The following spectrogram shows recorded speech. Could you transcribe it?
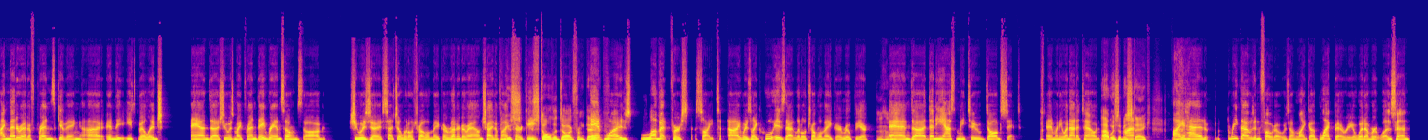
I met her at a friendsgiving uh, in the East Village, and uh, she was my friend Dave Ransone's dog. She was uh, such a little troublemaker, running around trying to find you, turkey. you stole the dog from Dave. It was love at first sight. I was like, "Who is that little troublemaker, Root Beer?" Uh-huh. And uh, then he asked me to dog sit. And when he went out of town, That was a mistake. I had 3,000 photos on like a Blackberry or whatever it was. And,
